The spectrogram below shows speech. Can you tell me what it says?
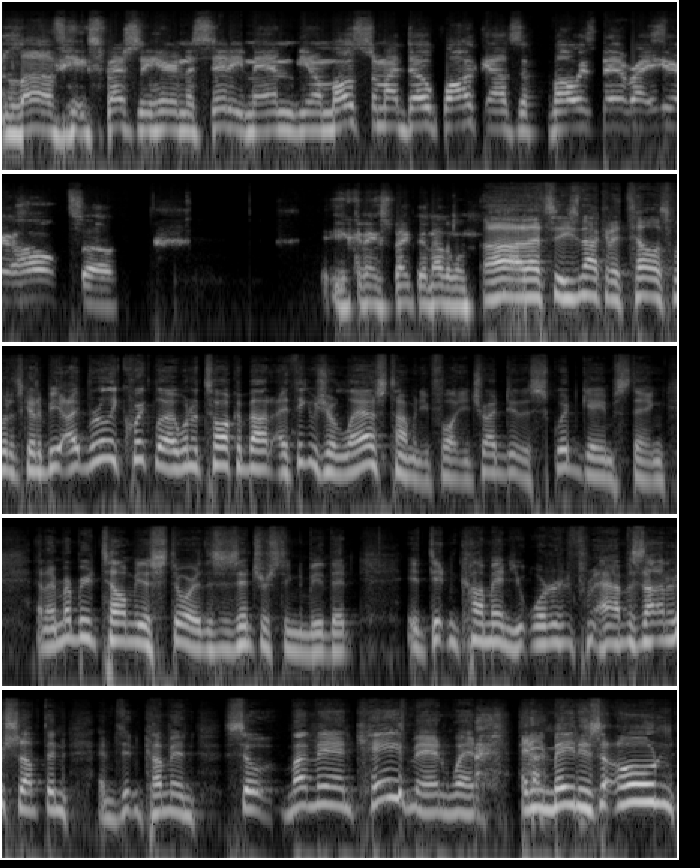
love, especially here in the city, man. You know, most of my dope walkouts have always been right here at home. So you can expect another one. Ah, that's he's not going to tell us what it's going to be. I, really quickly, I want to talk about. I think it was your last time when you fought. You tried to do the Squid Games thing, and I remember you telling me a story. This is interesting to me that it didn't come in. You ordered it from Amazon or something, and it didn't come in. So my man Caveman went and he made his own.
